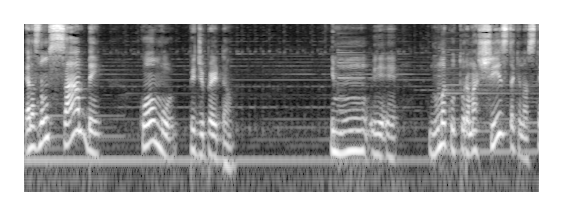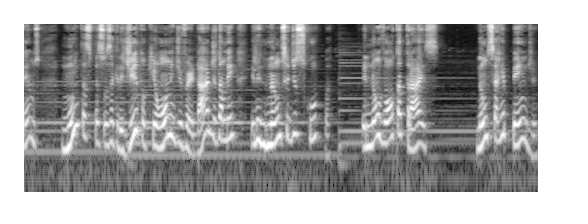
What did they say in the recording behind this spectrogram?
Elas não sabem como pedir perdão. E, numa cultura machista que nós temos, muitas pessoas acreditam que o homem de verdade também ele não se desculpa, ele não volta atrás, não se arrepende.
